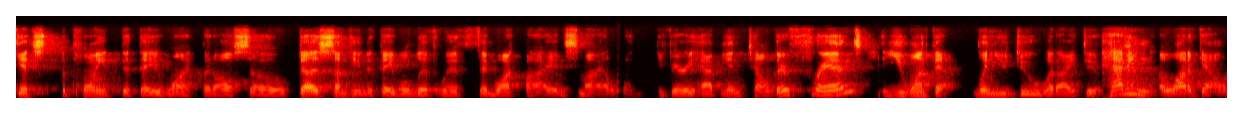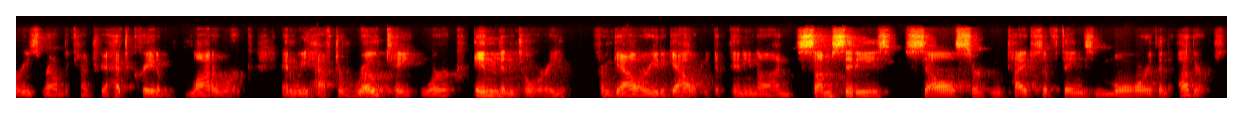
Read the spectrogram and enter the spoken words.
gets the point that they want, but also does something that they will live with and walk by and smile and be very happy and tell their friends. You want that when you do what I do. Having a lot of galleries around the country, I have to create a lot of work and we have to rotate work inventory from gallery to gallery, depending on some cities sell certain types of things more than others.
